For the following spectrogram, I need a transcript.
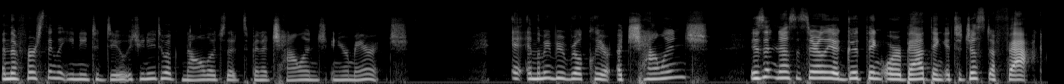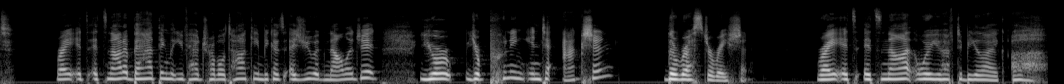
And the first thing that you need to do is you need to acknowledge that it's been a challenge in your marriage. And let me be real clear a challenge isn't necessarily a good thing or a bad thing, it's just a fact. Right? It's, it's not a bad thing that you've had trouble talking because as you acknowledge it, you're you're putting into action the restoration. Right? It's it's not where you have to be like, oh,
